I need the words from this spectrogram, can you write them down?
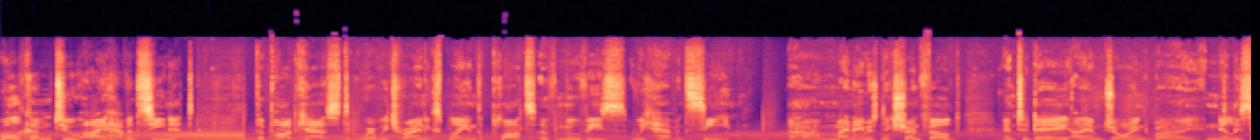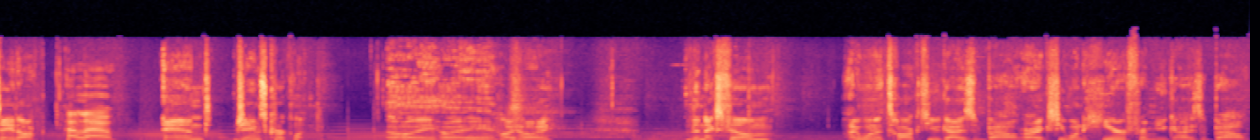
Welcome to I Haven't Seen It, the podcast where we try and explain the plots of movies we haven't seen. Um, my name is Nick Schoenfeld, and today I am joined by Nili Zadok Hello. and James Kirkland. Ahoy, hoy. Hoi hoi. The next film I want to talk to you guys about, or actually want to hear from you guys about,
